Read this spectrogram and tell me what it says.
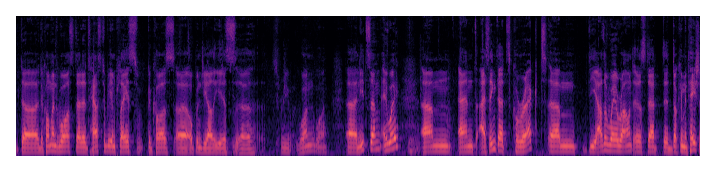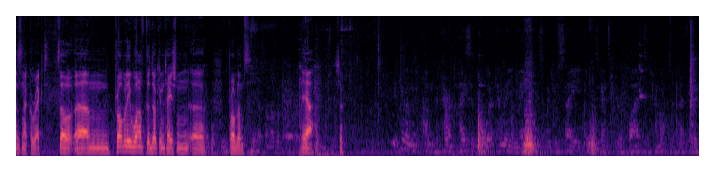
the, the comment was that it has to be in place because uh, OpenGL is uh, three one one needs them anyway. Um, and I think that's correct. Um, the other way around is that the documentation is not correct. So um, probably one of the documentation uh, problems. Yeah, sure. Given the current pace of your work, how many would you say is going to be required to come up with that for the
